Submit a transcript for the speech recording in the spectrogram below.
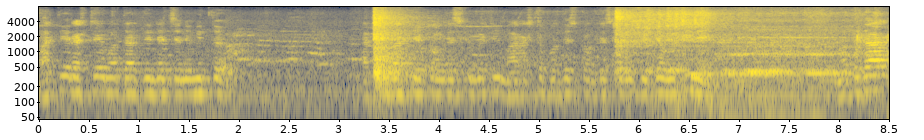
भारतीय राष्ट्रीय मतदार दिनाच्या निमित्त Akhil Bharatiya Congress committee Maharashtra Pradesh Congress कमिटीच्या वतीने मतदार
